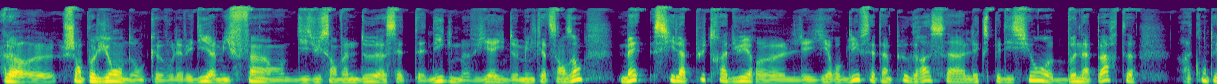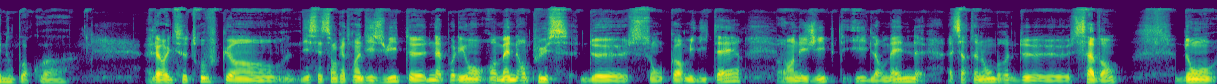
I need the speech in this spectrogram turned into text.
Alors, euh, Champollion, donc, vous l'avez dit, a mis fin en 1822 à cette énigme vieille de 1400 ans. Mais s'il a pu traduire euh, les hiéroglyphes, c'est un peu grâce à l'expédition Bonaparte. Racontez-nous pourquoi. Alors, il se trouve qu'en 1798, euh, Napoléon emmène, en plus de son corps militaire, en Égypte, il emmène un certain nombre de savants, dont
